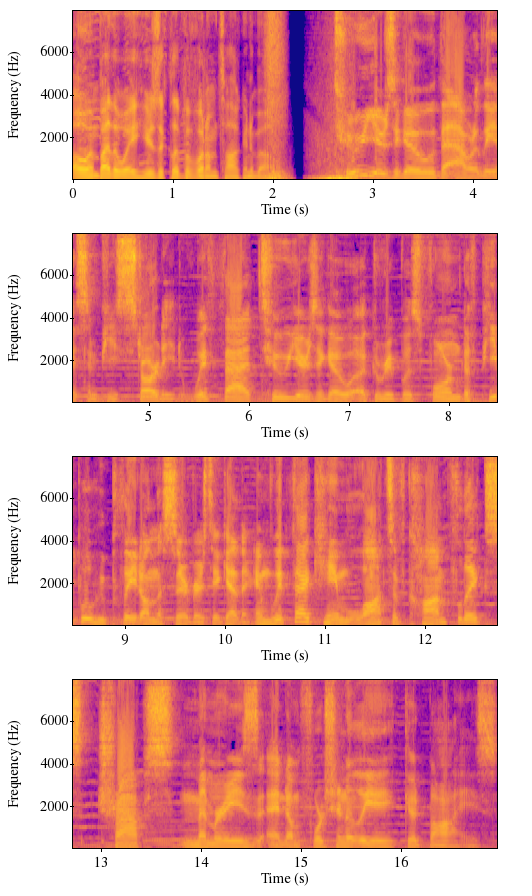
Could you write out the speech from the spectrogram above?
Oh, and by the way, here's a clip of what I'm talking about. Two years ago, the hourly SMP started. With that, two years ago, a group was formed of people who played on the server together. And with that came lots of conflicts, traps, memories, and unfortunately, goodbyes.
